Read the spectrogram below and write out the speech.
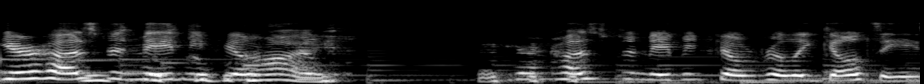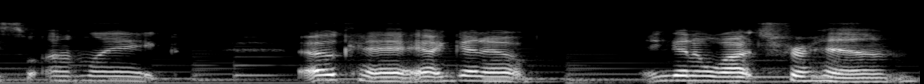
your husband made me feel really, your husband made me feel really guilty. So I'm like, okay, I'm gonna I'm gonna watch for him.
